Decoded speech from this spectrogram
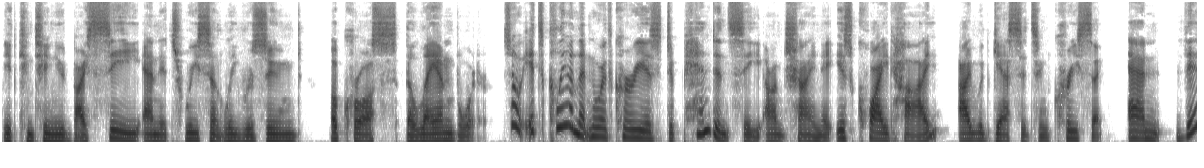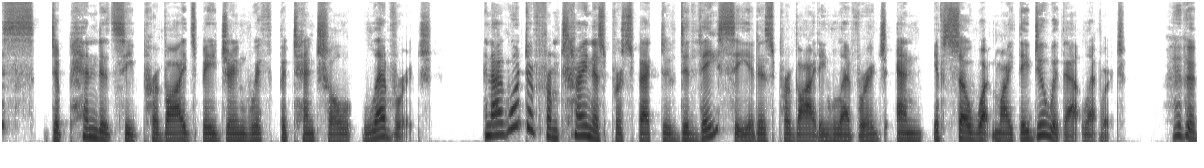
It continued by sea and it's recently resumed across the land border. So it's clear that North Korea's dependency on China is quite high. I would guess it's increasing. And this dependency provides Beijing with potential leverage. And I wonder from China's perspective, did they see it as providing leverage? And if so, what might they do with that leverage? this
